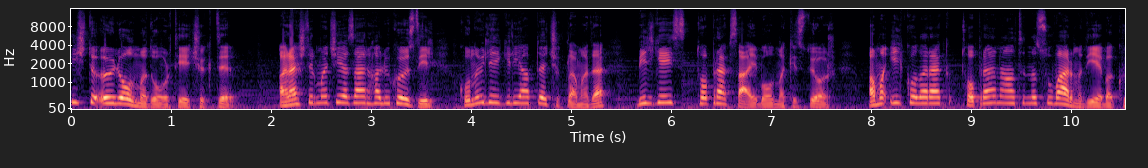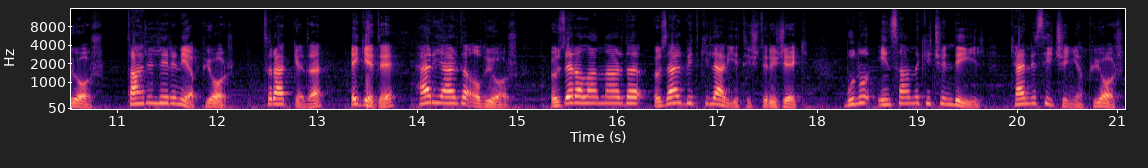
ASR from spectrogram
hiç de öyle olmadığı ortaya çıktı. Araştırmacı yazar Haluk Özdil konuyla ilgili yaptığı açıklamada Bill Gates toprak sahibi olmak istiyor ama ilk olarak toprağın altında su var mı diye bakıyor. Tahlillerini yapıyor. Trakya'da, Ege'de her yerde alıyor. Özel alanlarda özel bitkiler yetiştirecek. Bunu insanlık için değil, kendisi için yapıyor.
